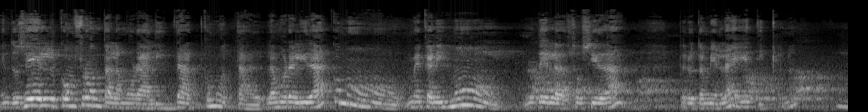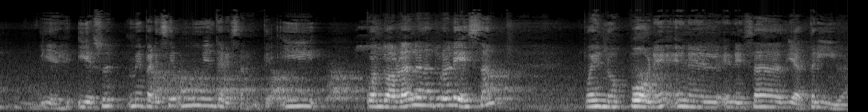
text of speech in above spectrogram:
Entonces él confronta la moralidad como tal, la moralidad como mecanismo de la sociedad, pero también la ética, ¿no? Y, es- y eso es- me parece muy interesante. Y cuando habla de la naturaleza, pues nos pone en, el, en esa diatriba.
